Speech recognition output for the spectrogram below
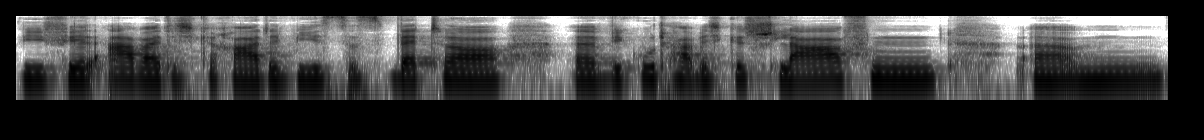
wie viel arbeite ich gerade, wie ist das Wetter, äh, wie gut habe ich geschlafen, ähm,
